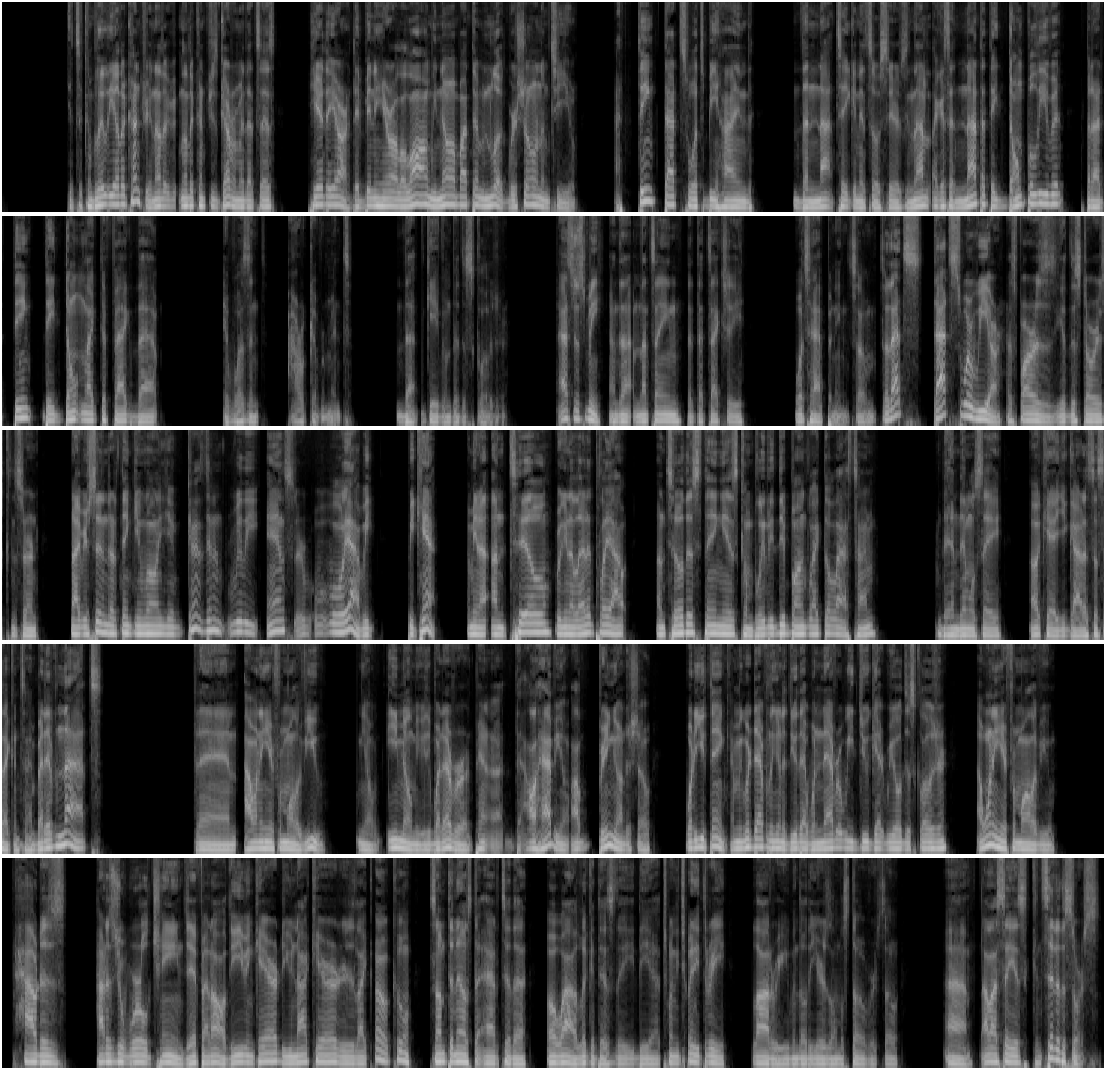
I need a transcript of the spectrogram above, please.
it's a completely other country, another another country's government that says, "Here they are. They've been here all along. We know about them, and look, we're showing them to you." I think that's what's behind the not taking it so seriously. Not like I said, not that they don't believe it, but I think they don't like the fact that it wasn't our government that gave them the disclosure. That's just me. I'm not, I'm not saying that that's actually what's happening. So, so that's that's where we are as far as you know, this story is concerned. Now, if you're sitting there thinking, well, you guys didn't really answer. Well, yeah, we we can't. I mean, until we're gonna let it play out, until this thing is completely debunked like the last time, then then we'll say, okay, you got us the second time. But if not, then I want to hear from all of you. You know, email me, whatever. uh, I'll have you. I'll bring you on the show. What do you think? I mean, we're definitely going to do that whenever we do get real disclosure. I want to hear from all of you. How does how does your world change, if at all? Do you even care? Do you not care? Or is like, oh, cool, something else to add to the. Oh wow, look at this, the the uh, 2023 lottery, even though the year is almost over. So, uh, all I say is consider the source.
